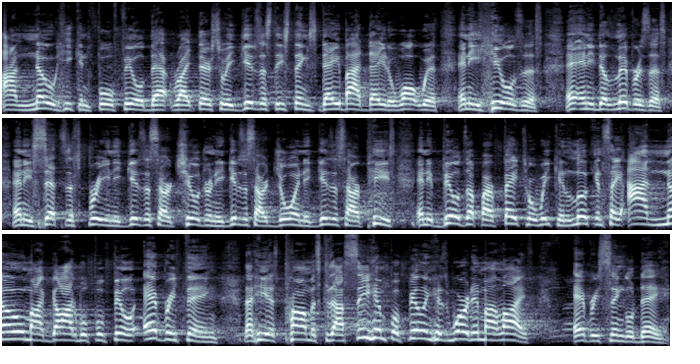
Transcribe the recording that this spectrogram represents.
I know he can fulfill that right there. So he gives us these things day by day to walk with and he heals us and, he delivers us and he sets us free and he gives us our children, he gives us our joy and he gives us our peace and it builds up our faith where we can look and say, I know my God will fulfill everything that he has promised because I see him fulfilling his word in my life every single day.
